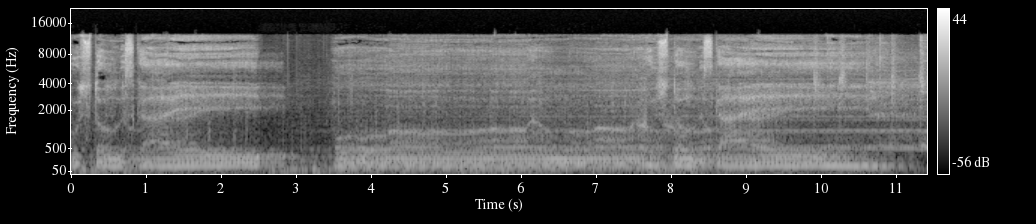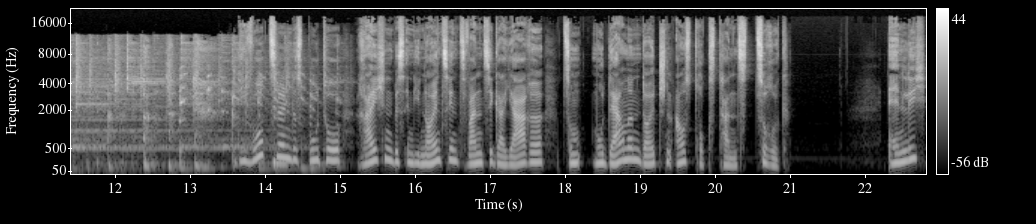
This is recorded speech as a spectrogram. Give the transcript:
Who stole the sky? Who stole the sky? Die Wurzeln des Buto reichen bis in die 1920er Jahre zum modernen deutschen Ausdruckstanz zurück. Ähnlich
